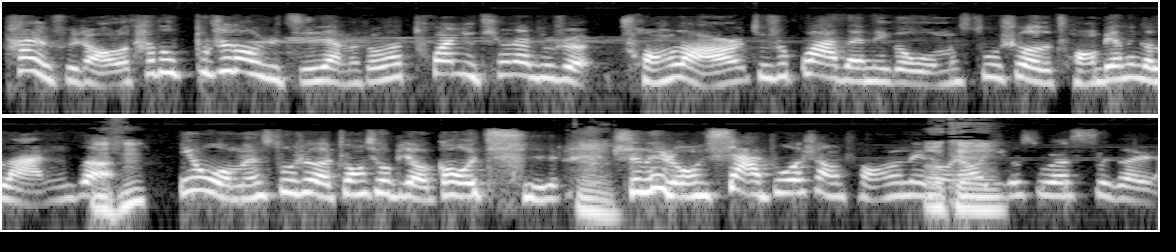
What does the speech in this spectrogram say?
他也睡着了，他都不知道是几点的时候，他突然就听见就是床栏儿，就是挂在那个我们宿舍的床边那个篮子，嗯因为我们宿舍装修比较高级，嗯。是那种下桌上床的那种然后一个宿舍四个人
